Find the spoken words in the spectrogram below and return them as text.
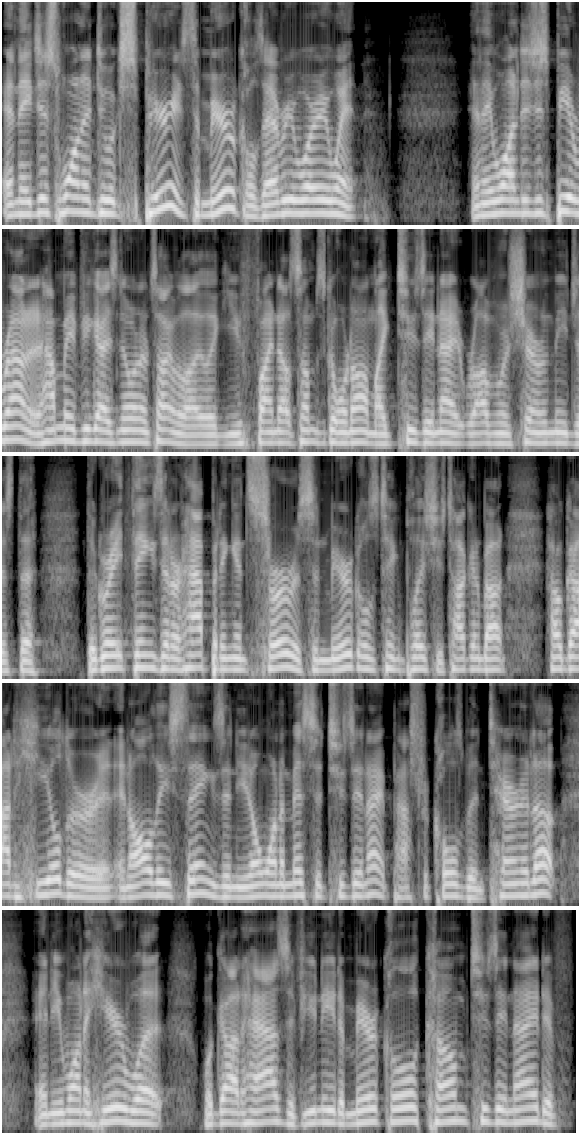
And they just wanted to experience the miracles everywhere he went and they wanted to just be around it. How many of you guys know what I'm talking about? Like you find out something's going on. Like Tuesday night, Robin was sharing with me just the, the great things that are happening in service and miracles taking place. She's talking about how God healed her and, and all these things, and you don't want to miss it Tuesday night. Pastor Cole's been tearing it up, and you want to hear what, what God has. If you need a miracle, come Tuesday night. If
